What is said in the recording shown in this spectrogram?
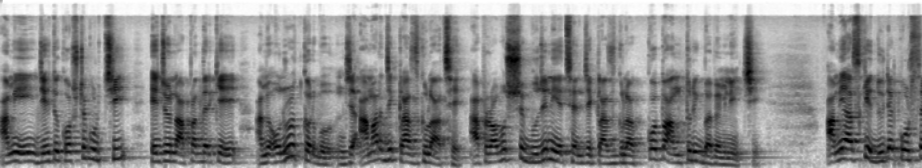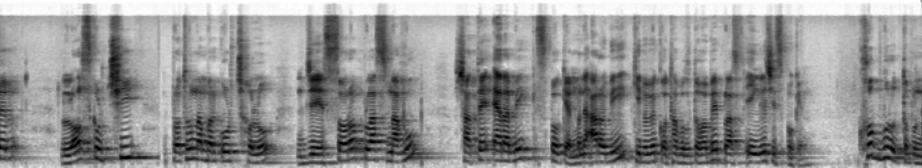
আমি যেহেতু কষ্ট করছি এই জন্য আপনাদেরকে আমি অনুরোধ করব যে আমার যে ক্লাসগুলো আছে, আপনারা অবশ্যই বুঝে নিয়েছেন যে ক্লাসগুলো কত আন্তরিকভাবে আমি নিচ্ছি। আমি আজকে দুইটা কোর্সের লঞ্চ করছি। প্রথম নাম্বার কোর্স হলো যে সরব প্লাস নাহু সাথে অ্যারাবিক স্পোকেন মানে আরবি কীভাবে কথা বলতে হবে প্লাস ইংলিশ স্পোকেন খুব গুরুত্বপূর্ণ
